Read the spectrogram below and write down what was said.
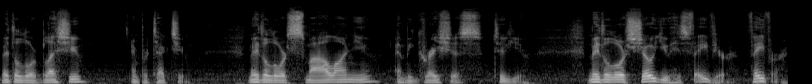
May the Lord bless you and protect you. May the Lord smile on you and be gracious to you. May the Lord show you his favor, favor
